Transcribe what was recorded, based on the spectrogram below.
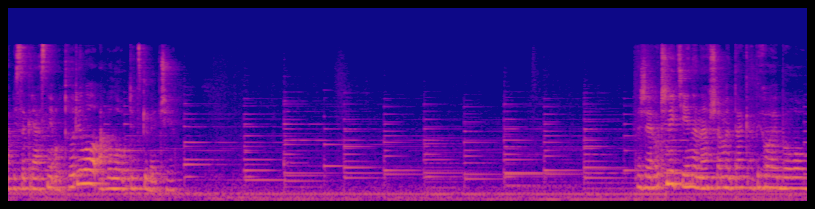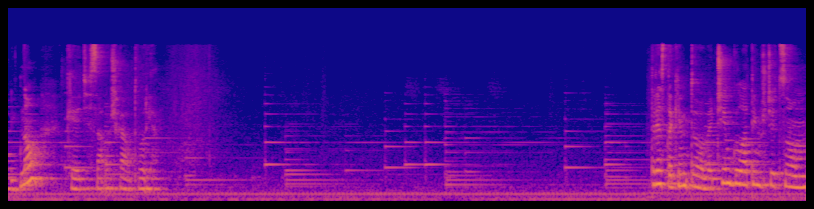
aby sa krásne otvorilo a bolo opticky väčšie. Takže očný tieň nanášame tak, aby ho aj bolo vidno, keď sa očka otvoria. Teraz takýmto väčším gulatým štecom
